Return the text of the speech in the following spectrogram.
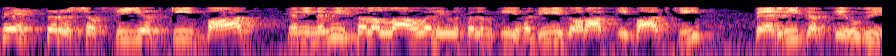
بہتر شخصیت کی بات یعنی نبی صلی اللہ علیہ وسلم کی حدیث اور آپ کی بات کی پیروی کرتے ہوئے،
